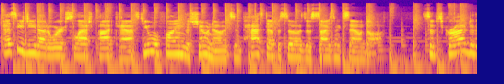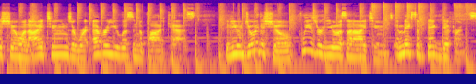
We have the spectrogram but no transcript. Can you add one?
seg.org slash podcast, you will find the show notes and past episodes of Seismic Sound Off. Subscribe to the show on iTunes or wherever you listen to podcasts. If you enjoy the show, please review us on iTunes. It makes a big difference.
